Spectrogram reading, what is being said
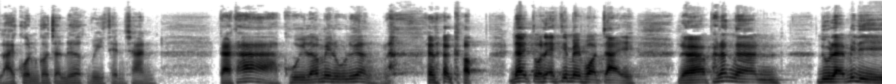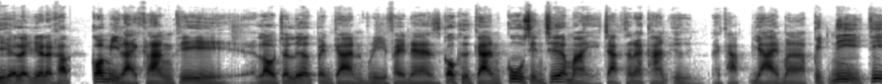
หลายคนก็จะเลือก retention แต่ถ้าคุยแล้วไม่รู้เรื่องนะครับ ได้ตัวเลขที่ไม่พอใจนะพนักงานดูแลไม่ดีอะไรอย่างเงี้ยนะครับ ก็มีหลายครั้งที่เราจะเลือกเป็นการ refinance ก็คือการกู้สินเชื่อใหม่จากธนาคารอื่นนะครับย้ายมาปิดหนี้ที่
